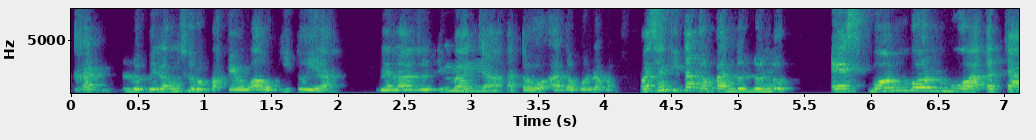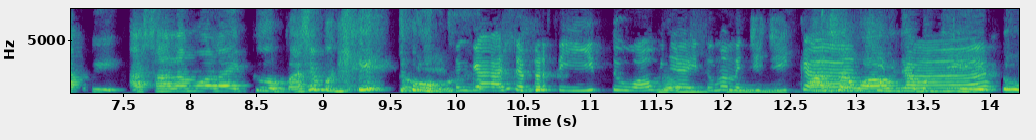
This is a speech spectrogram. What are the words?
kan lu bilang suruh pakai wow gitu ya, biar langsung dibaca atau ataupun apa? Masa kita ke pantun dulu es bonbon buah kecapi, assalamualaikum, masa begitu? Enggak seperti itu wownya itu mah gitu. menjijikan. Masa wownya begitu?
